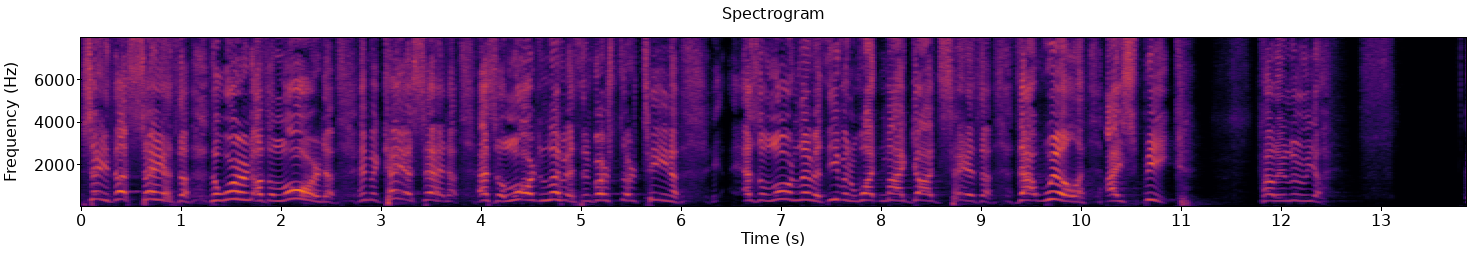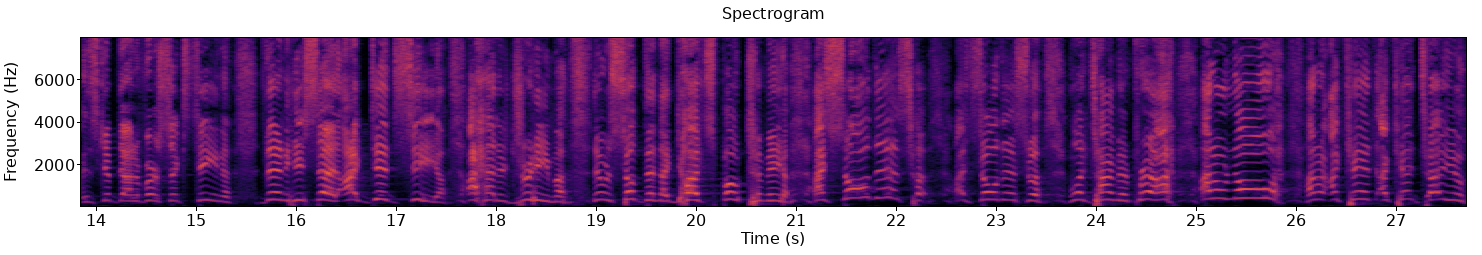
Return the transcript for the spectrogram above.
say, Thus saith the, word of the Lord. And Micaiah said, As the Lord liveth, in verse 13, as the Lord liveth, even what my God saith, that will I speak. Hallelujah. And skip down to verse 16. Then he said, I did see, I had a dream. There was something that God spoke to me. I saw this. I saw this one time in prayer. I, I don't know. I, don't, I can't I can't tell you.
